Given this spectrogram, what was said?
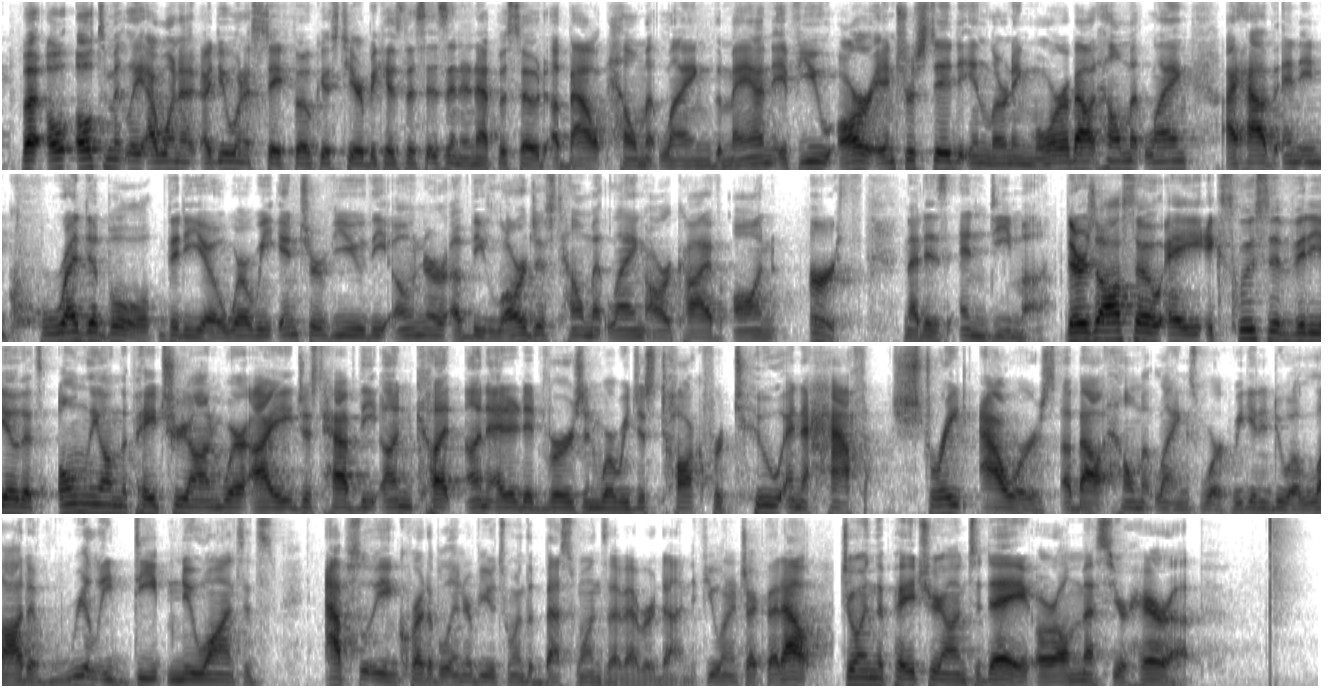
but ultimately, I want to, I do want to stay focused here because this isn't an episode about Helmut Lang, the man. If you are interested in learning more about Helmut Lang, I have an incredible video where we interview the owner of the largest Helmut Lang archive on Earth, and that is Endyma. There's also a exclusive video that's only on the Patreon where I just have the uncut, unedited version where we just talk for two and a half straight hours about Helmut Lang's work. We get into a lot of really deep nuance. It's absolutely incredible interview. It's one of the best ones I've ever done. If you want to check that out, join the Patreon today or I'll mess your hair up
